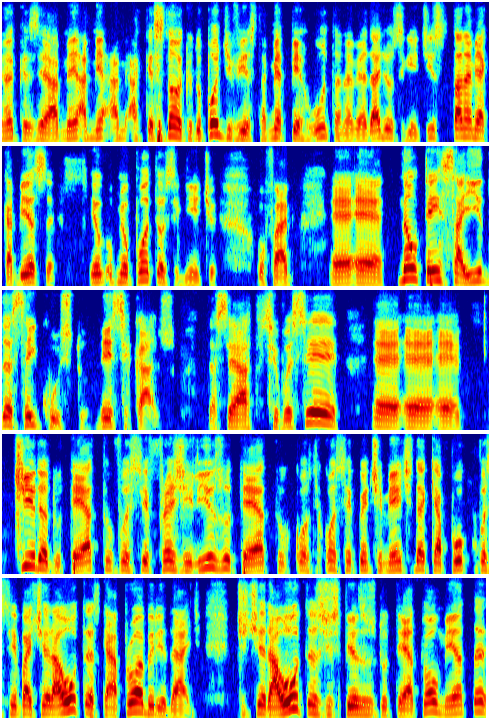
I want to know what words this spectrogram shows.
Né? Quer dizer, a, minha, a, a, questão aqui, do ponto de vista, a minha pergunta, na verdade, é o seguinte: isso está na minha cabeça. Eu, o meu ponto é o seguinte, o Fábio, é, é, não tem saída sem custo nesse caso, tá certo? Se você é, é, é tira do teto, você fragiliza o teto, consequentemente, daqui a pouco você vai tirar outras, é a probabilidade de tirar outras despesas do teto aumenta,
